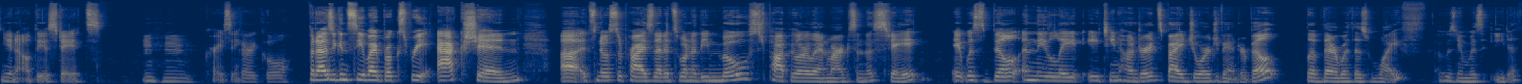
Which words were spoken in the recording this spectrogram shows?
you know, the estates. Mm-hmm. Crazy. Very cool. But as you can see by Brooke's reaction, uh, it's no surprise that it's one of the most popular landmarks in the state. It was built in the late 1800s by George Vanderbilt, lived there with his wife whose name was Edith.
